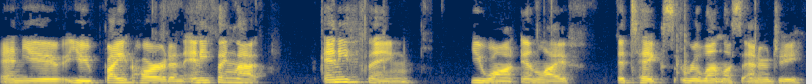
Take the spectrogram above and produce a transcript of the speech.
and you you fight hard, and anything that anything you want in life, it takes relentless energy.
